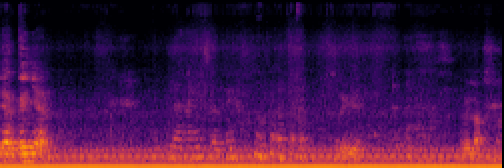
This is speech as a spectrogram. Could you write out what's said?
yan, ganyan. Wala nang sabi. Sige. Relax na.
